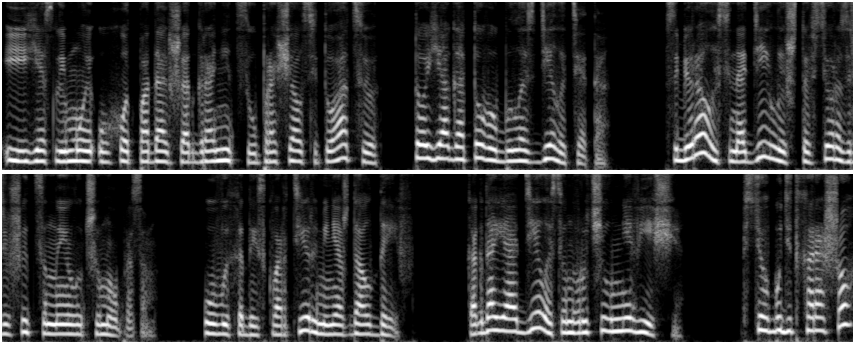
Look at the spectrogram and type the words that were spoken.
И если мой уход подальше от границы упрощал ситуацию, то я готова была сделать это. Собиралась и надеялась, что все разрешится наилучшим образом. У выхода из квартиры меня ждал Дэйв. Когда я оделась, он вручил мне вещи. Все будет хорошо?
